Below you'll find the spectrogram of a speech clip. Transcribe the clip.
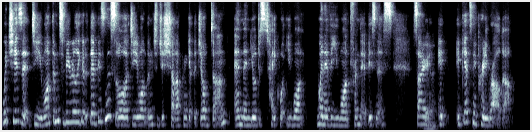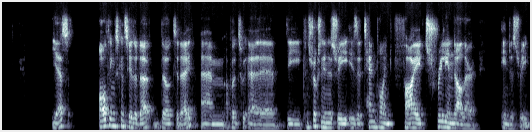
which is it? Do you want them to be really good at their business or do you want them to just shut up and get the job done? And then you'll just take what you want whenever you want from their business. So Yeah. it, it gets me pretty riled up. Yes. All things considered, though, today, um, I put uh, the construction industry is a ten point five trillion dollar industry,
